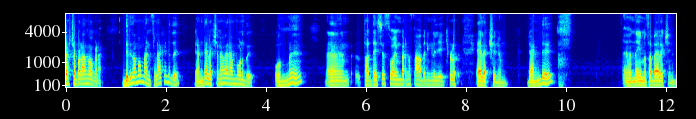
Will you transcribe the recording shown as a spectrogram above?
രക്ഷപ്പെടാൻ നോക്കണേ. ഇതിൽ നമ്മൾ മനസ്സിലാക്കേണ്ടത് രണ്ട് ഇലക്ഷനാണ് വരാൻ പോണത്. ഒന്ന് തദ്ദേശ സ്വയംഭരണ സ്ഥാപനങ്ങളിലേക്കുള്ള എലക്ഷനും രണ്ട് നിയമസഭാ ഇലക്ഷനും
